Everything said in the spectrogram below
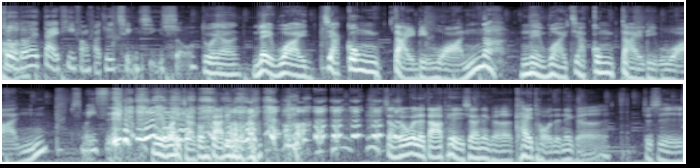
所以我都会代替方法，就是勤洗手。对啊，内外加工代理完呐，内外加工代理丸，什么意思？内外加工代理丸。想说为了搭配一下那个开头的那个，就是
